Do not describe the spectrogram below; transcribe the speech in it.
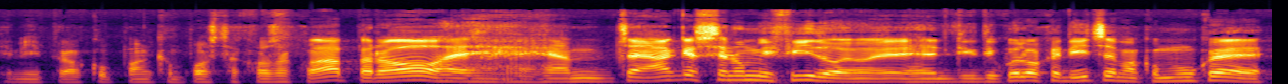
che mi preoccupa anche un po' questa cosa qua, però eh, cioè, anche se non mi fido eh, di, di, quello che dice, ma comunque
